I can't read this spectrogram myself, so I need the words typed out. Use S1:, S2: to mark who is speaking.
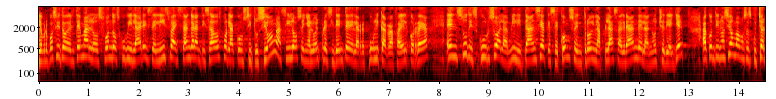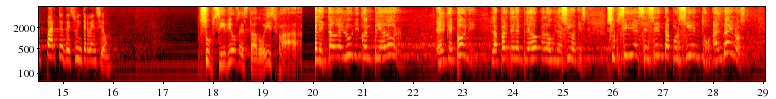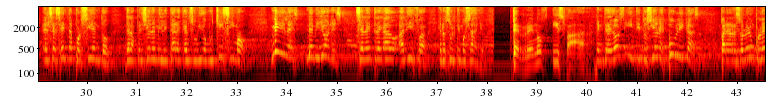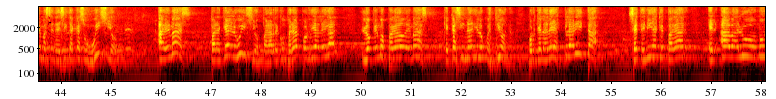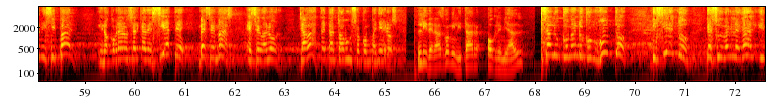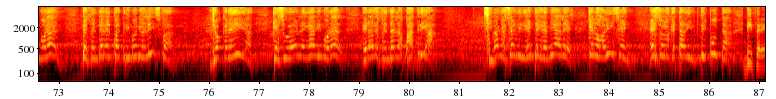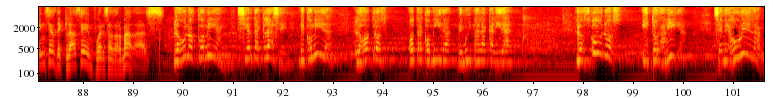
S1: Y a propósito del tema, los fondos jubilares del ISPA están garantizados por la Constitución, así lo señaló el presidente de la República, Rafael Correa, en su discurso a la militancia que se concentró en la Plaza Grande la noche de ayer. A continuación vamos a escuchar parte de su intervención.
S2: Subsidios Estado ISPA.
S3: El Estado es el único empleador, el que pone la parte del empleador para las jubilaciones. Subsidia el 60%, al menos el 60% de las pensiones militares que han subido muchísimo. Miles de millones se le ha entregado al IFA en los últimos años.
S2: Terrenos ISFA.
S3: Entre dos instituciones públicas, para resolver un problema se necesita acaso un juicio. Además, ¿para qué el juicio? Para recuperar por vía legal lo que hemos pagado de más, que casi nadie lo cuestiona, porque la ley es clarita. Se tenía que pagar el avalúo municipal y nos cobraron cerca de siete veces más ese valor. Ya basta de tanto abuso, compañeros.
S2: Liderazgo militar o gremial.
S3: Sale un comando conjunto diciendo que es su deber legal y moral defender el patrimonio del ISFA. Yo creía que su deber legal y moral era defender la patria. Si van a ser dirigentes gremiales, que nos avisen. Eso es lo que está en disputa.
S2: Diferencias de clase en Fuerzas Armadas.
S3: Los unos comían cierta clase de comida, los otros otra comida de muy mala calidad. Los unos, y todavía, se me jubilan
